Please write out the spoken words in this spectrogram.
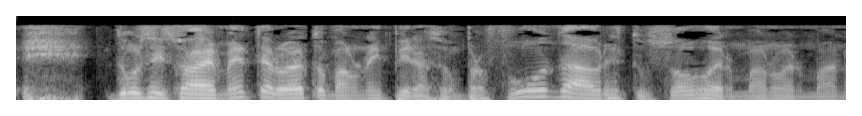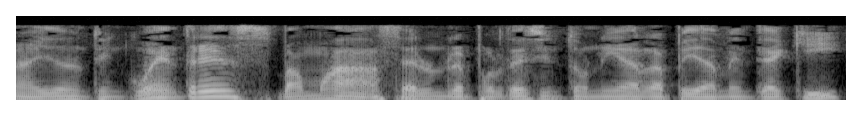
Dulce y suavemente, luego de tomar una inspiración profunda, abres tus ojos, hermano, hermana, ahí donde te encuentres. Vamos a hacer un reporte de sintonía rápidamente aquí.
